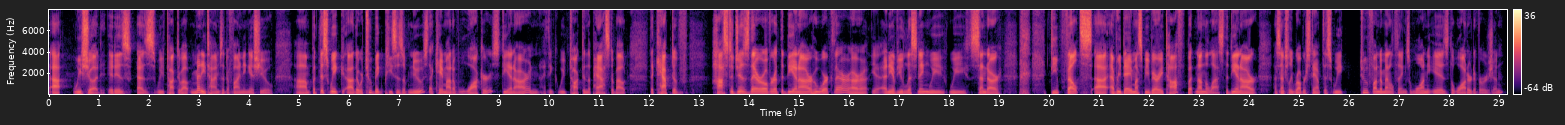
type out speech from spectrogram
Uh, we should. It is, as we've talked about many times, a defining issue. Um, but this week, uh, there were two big pieces of news that came out of Walker's DNR. And I think we've talked in the past about the captive hostages there over at the DNR who work there. Are any of you listening? We, we send our deep felts. Uh, every day must be very tough. But nonetheless, the DNR essentially rubber stamped this week two fundamental things. One is the water diversion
